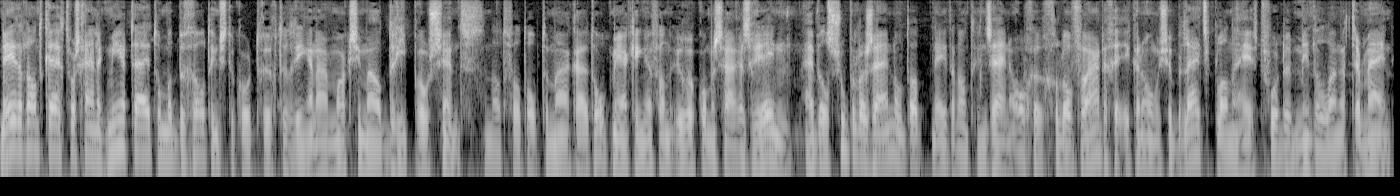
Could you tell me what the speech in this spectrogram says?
Nederland krijgt waarschijnlijk meer tijd om het begrotingstekort terug te dringen naar maximaal 3 procent. Dat valt op te maken uit de opmerkingen van eurocommissaris Reen. Hij wil soepeler zijn omdat Nederland in zijn ogen geloofwaardige economische beleidsplannen heeft voor de middellange termijn.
